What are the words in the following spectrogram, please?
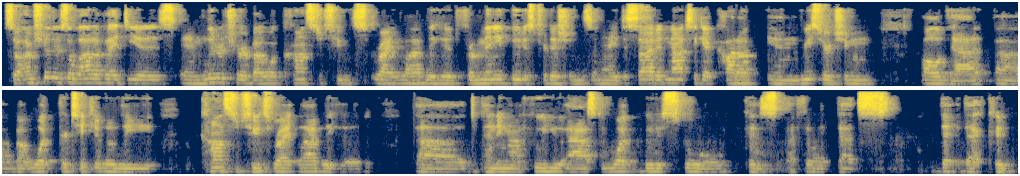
So I'm sure there's a lot of ideas and literature about what constitutes right livelihood from many Buddhist traditions, and I decided not to get caught up in researching all of that uh, about what particularly constitutes right livelihood, uh, depending on who you ask and what Buddhist school, because I feel like that's that that could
